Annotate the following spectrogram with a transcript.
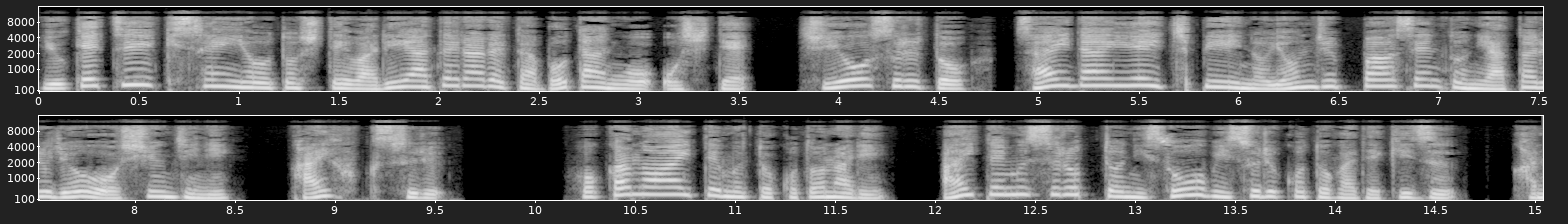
輸血液専用として割り当てられたボタンを押して使用すると最大 HP の40%に当たる量を瞬時に回復する。他のアイテムと異なり、アイテムスロットに装備することができず、必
